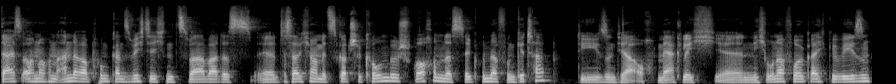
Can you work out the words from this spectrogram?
da ist auch noch ein anderer Punkt ganz wichtig, und zwar war das, äh, das habe ich mal mit Scott Chacon besprochen, das ist der Gründer von GitHub. Die sind ja auch merklich äh, nicht unerfolgreich gewesen.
